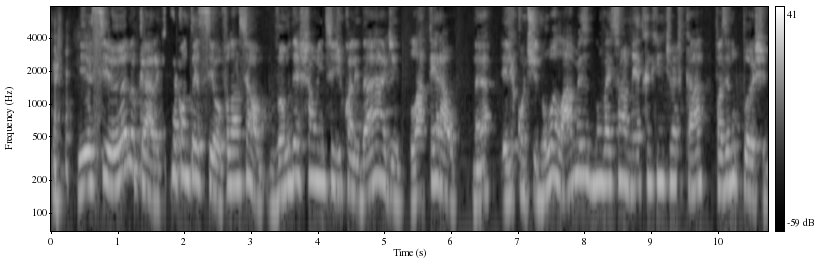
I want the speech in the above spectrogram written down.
e esse ano, cara, o que, que aconteceu? Falando assim, ó, vamos deixar o índice de qualidade lateral né? Ele continua lá, mas não vai ser uma métrica que a gente vai ficar fazendo push.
